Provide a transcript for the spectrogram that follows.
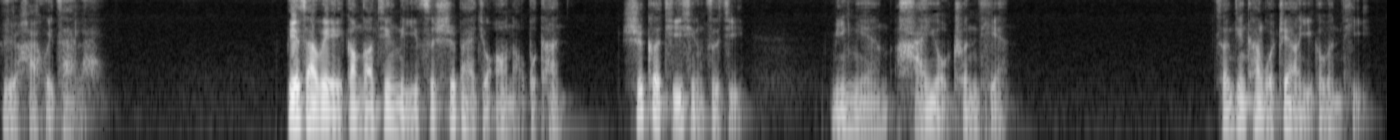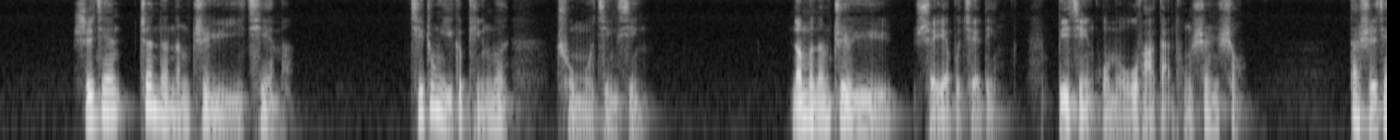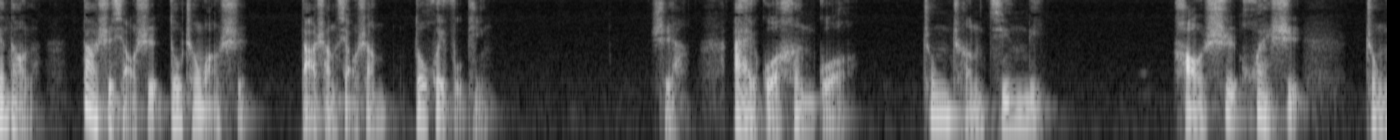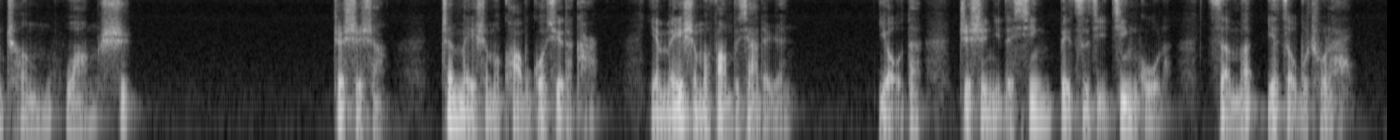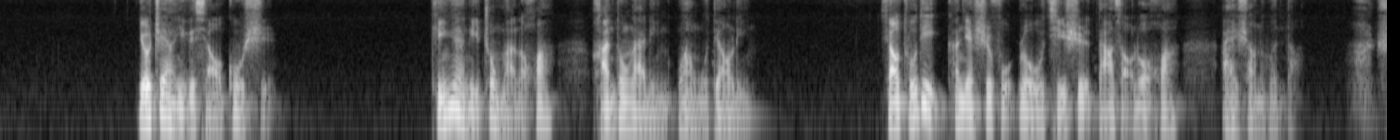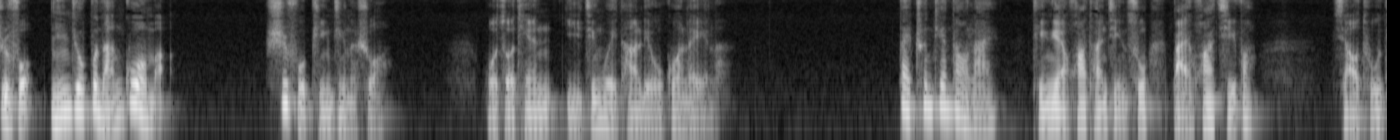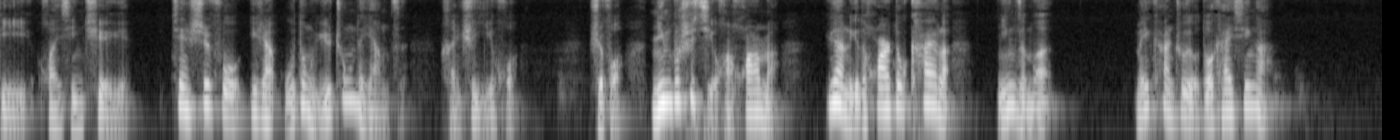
日还会再来。别再为刚刚经历一次失败就懊恼不堪。时刻提醒自己，明年还有春天。曾经看过这样一个问题：时间真的能治愈一切吗？其中一个评论触目惊心。能不能治愈，谁也不确定，毕竟我们无法感同身受。但时间到了，大事小事都成往事，大伤小伤都会抚平。是啊。爱过恨过，终成经历；好事坏事，终成往事。这世上真没什么跨不过去的坎儿，也没什么放不下的人，有的只是你的心被自己禁锢了，怎么也走不出来。有这样一个小故事：庭院里种满了花，寒冬来临，万物凋零。小徒弟看见师傅若无其事打扫落花，哀伤的问道：“师傅，您就不难过吗？”师傅平静的说：“我昨天已经为他流过泪了。”待春天到来，庭院花团锦簇，百花齐放，小徒弟欢欣雀跃，见师傅依然无动于衷的样子，很是疑惑：“师傅，您不是喜欢花吗？院里的花都开了，您怎么？”没看出有多开心啊！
